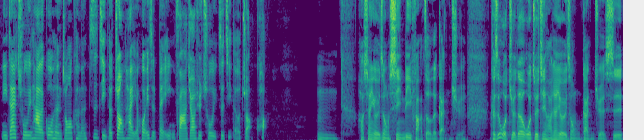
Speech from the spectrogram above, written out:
你在处理它的过程中，可能自己的状态也会一直被引发，就要去处理自己的状况。嗯，好像有一种吸引力法则的感觉。可是我觉得我最近好像有一种感觉是，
